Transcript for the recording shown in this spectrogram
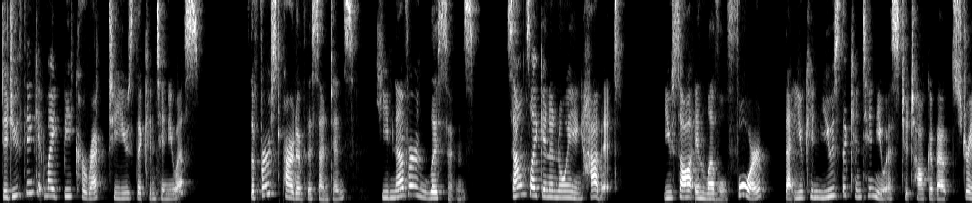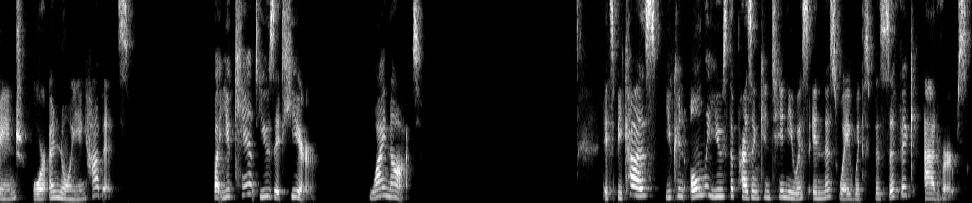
did you think it might be correct to use the continuous? The first part of the sentence, he never listens, sounds like an annoying habit. You saw in level 4 that you can use the continuous to talk about strange or annoying habits. But you can't use it here. Why not? It's because you can only use the present continuous in this way with specific adverbs.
